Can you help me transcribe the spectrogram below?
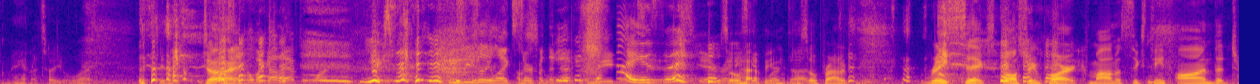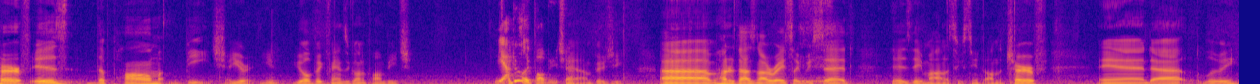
doing. Man, I tell you what. Get done. Oh my god, I have to work. you said He's usually like surfing the He net could for weed races. is Yeah, I'm so he's getting happy. work I'm done. so proud of you. Race six, Gulfstream Park, mile number 16th on the turf is the Palm Beach. Are you you, you all big fans of going to Palm Beach? yeah. I do like Palm Beach. Yeah, I'm bougie. Um, hundred thousand dollar race, like we said, is the mile number 16th on the turf. And uh, Louis,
